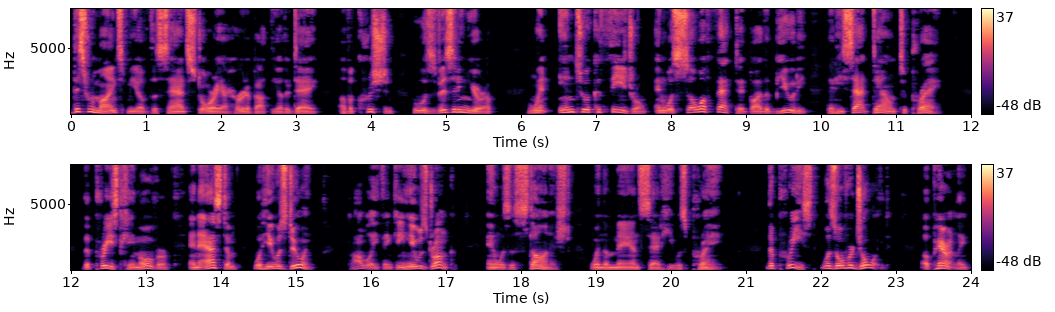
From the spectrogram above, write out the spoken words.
This reminds me of the sad story I heard about the other day of a Christian who was visiting Europe went into a cathedral and was so affected by the beauty that he sat down to pray. The priest came over and asked him what he was doing, probably thinking he was drunk, and was astonished when the man said he was praying. The priest was overjoyed. Apparently,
